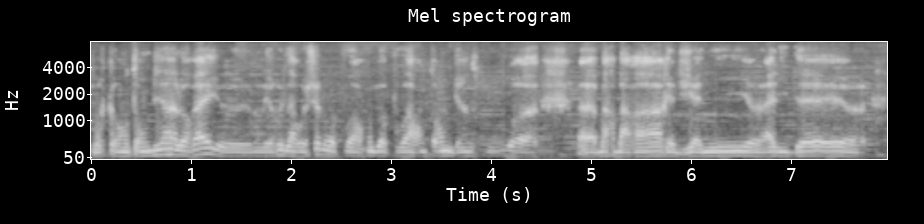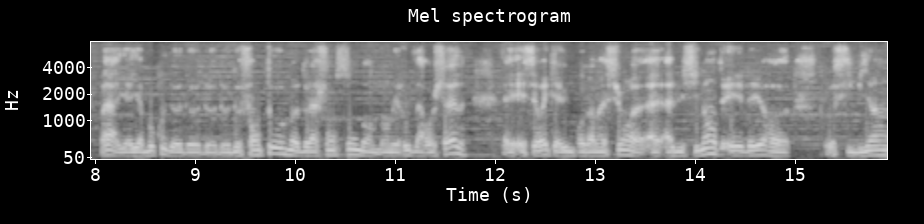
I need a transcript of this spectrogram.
pour qu'on entende bien à l'oreille, euh, dans les rues de La Rochelle, on, va pouvoir, on doit pouvoir entendre Gainsbourg, euh, euh, Barbara, Reggiani, euh, Hallyday. euh, voilà, il y, y a beaucoup de, de- de- de fantômes de la chanson dans, dans les rues de La Rochelle. Et, c'est vrai qu'il y a eu une programmation hallucinante et d'ailleurs aussi bien,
